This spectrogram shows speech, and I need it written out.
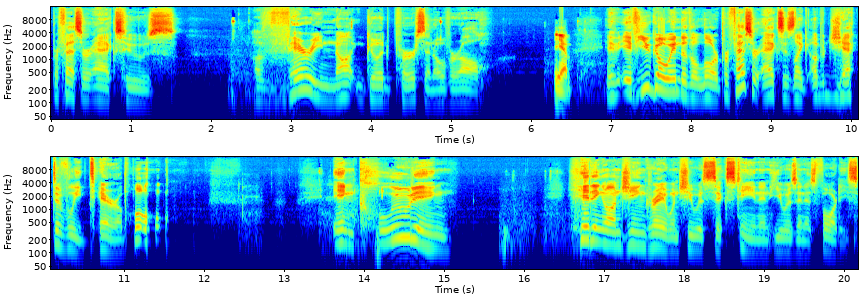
Professor X, who's a very not good person overall. Yep. If if you go into the lore, Professor X is like objectively terrible. Including hitting on Jean Grey when she was 16 and he was in his 40s,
